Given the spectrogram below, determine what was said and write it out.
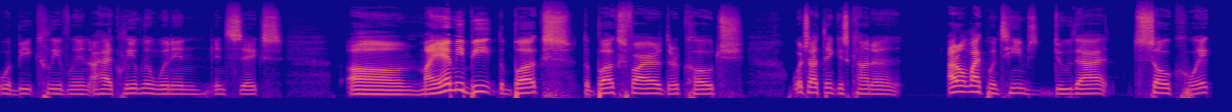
would beat Cleveland. I had Cleveland winning in six. Um, Miami beat the Bucks. The Bucks fired their coach, which I think is kind of. I don't like when teams do that so quick.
